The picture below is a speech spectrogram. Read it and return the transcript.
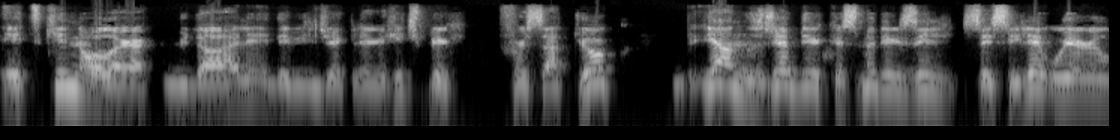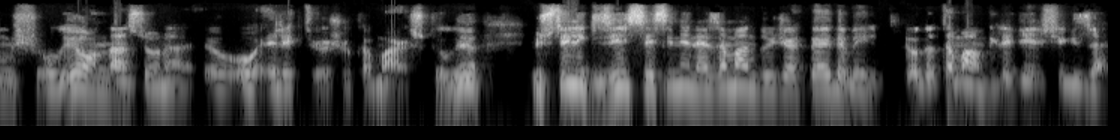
etkin olarak müdahale edebilecekleri hiçbir fırsat yok yalnızca bir kısmı bir zil sesiyle uyarılmış oluyor. Ondan sonra o elektroşoka maruz kalıyor. Üstelik zil sesini ne zaman duyacakları da belli. O da tamamıyla gelişi güzel.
